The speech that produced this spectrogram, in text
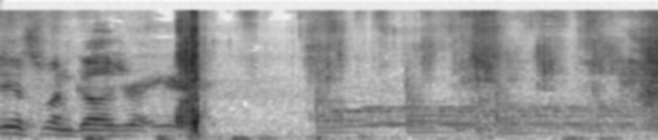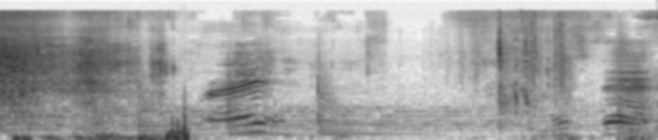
This one goes right here. Right? What's that?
